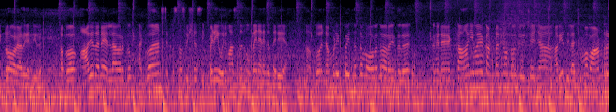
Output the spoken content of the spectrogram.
ഇൻട്രോ പറയാതെ കരുതിയത്. അപ്പോൾ ആദ്യം തന്നെ എല്ലാവർക്കും അഡ്വാൻസ്ഡ് ക്രിസ്മസ് വിഷസ് ഇപ്പോഴേ ഒരു മാസത്തിന് മുമ്പേ ഞാനങ്ങ് തരിക. അപ്പോൾ നമ്മളിപ്പോൾ ഇന്നത്തെ വ്ളോഗ് എന്ന് പറയുന്നത് അങ്ങനെ കാര്യമായ കണ്ടന്റ് ഉണ്ടോ എന്ന് ചോദിച്ചു കഴിഞ്ഞാൽ അറിയത്തില്ല. ചുമ്മാ വാണ്ടർ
